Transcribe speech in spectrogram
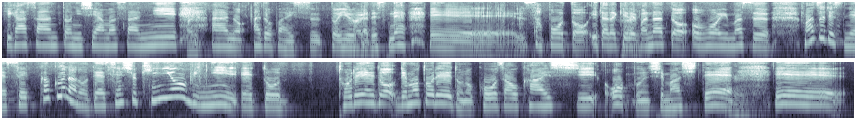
比嘉さんと西山さんに、あの、アドバイスというかですね、えー、サポートいただければなと思います。まずですね、せっかくなので、先週金曜日に、えっと、トレード、デモトレードの講座を開始、オープンしまして、えー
